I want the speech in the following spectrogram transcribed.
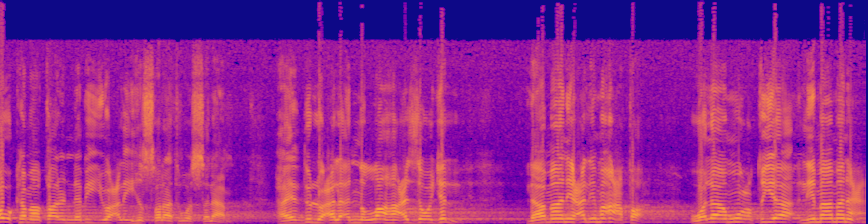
أو كما قال النبي عليه الصلاة والسلام هذا يدل على أن الله عز وجل لا مانع لما أعطى ولا معطي لما منع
